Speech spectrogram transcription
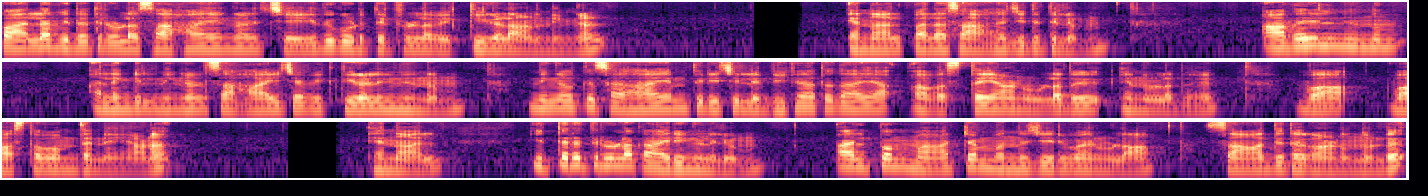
പല വിധത്തിലുള്ള സഹായങ്ങൾ ചെയ്തു കൊടുത്തിട്ടുള്ള വ്യക്തികളാണ് നിങ്ങൾ. എന്നാൽ പല സാഹചര്യത്തിലും അവരിൽ നിന്നും അല്ലെങ്കിൽ നിങ്ങൾ സഹായിച്ച വ്യക്തികളിൽ നിന്നും നിങ്ങൾക്ക് സഹായം തിരിച്ച് ലഭിക്കാത്തതായ അവസ്ഥയാണുള്ളത് എന്നുള്ളത് വാ വാസ്തവം തന്നെയാണ്. എന്നാൽ ഇത്തരത്തിലുള്ള കാര്യങ്ങളിലും അല്പം മാറ്റം വന്നു ചേരുവാനുള്ള സാധ്യത കാണുന്നുണ്ട്.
